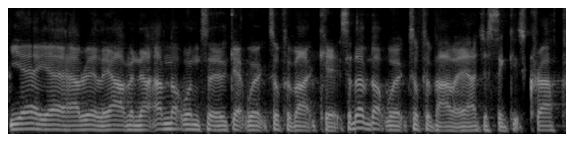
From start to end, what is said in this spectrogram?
yeah, yeah, I really am, and I'm not one to get worked up about kits, and I'm not worked up about it. I just think it's crap.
